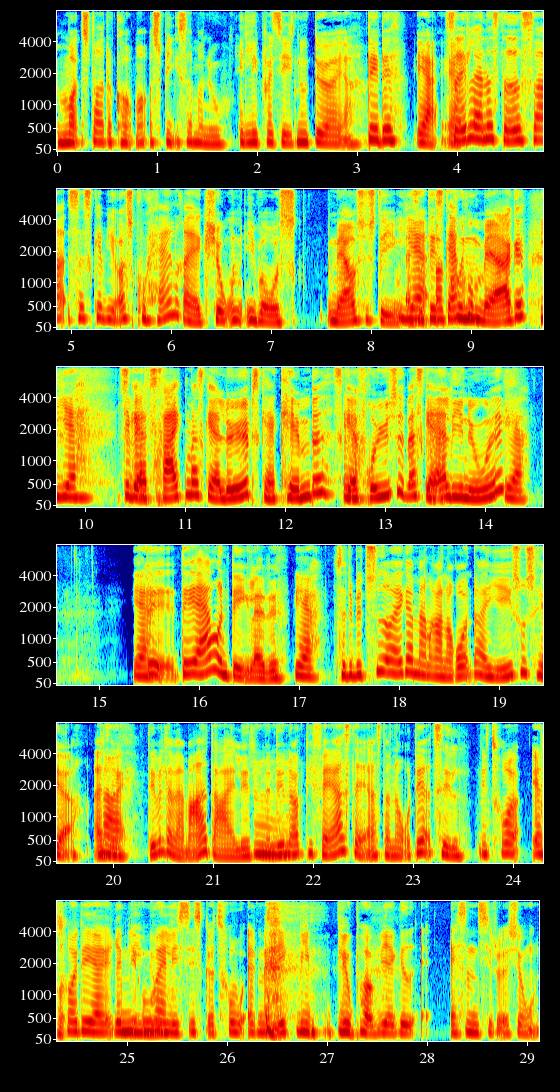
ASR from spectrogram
monsteret, der kommer og spiser mig nu. Lige præcis, nu dør jeg. Det er det. Ja, Ja. ja. Så et eller andet sted, så, så skal vi også kunne have en reaktion i vores nervesystem. Ja, altså, det skal kunne- kunne, mærke. ja det Skal jeg trække mig? Skal jeg løbe? Skal jeg kæmpe? Skal Ja. jeg fryse? Hvad skal Ja. jeg lige nu? Ikke? Ja. Ja, Det, det er jo en del af det. ja, Så det betyder ikke, at man render rundt og er Jesus her. Altså, Nej. Det vil da være meget dejligt, mm. men det er nok de færreste af os, der når dertil. Jeg tror, jeg tror det er rimelig urealistisk at tro, at man ikke vil blive påvirket af sådan en situation.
